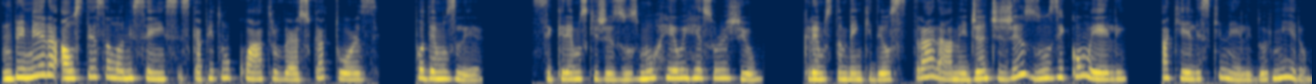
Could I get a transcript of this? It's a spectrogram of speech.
Em 1 aos Tessalonicenses, capítulo 4, verso 14, podemos ler: Se cremos que Jesus morreu e ressurgiu, cremos também que Deus trará mediante Jesus e com ele aqueles que nele dormiram.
